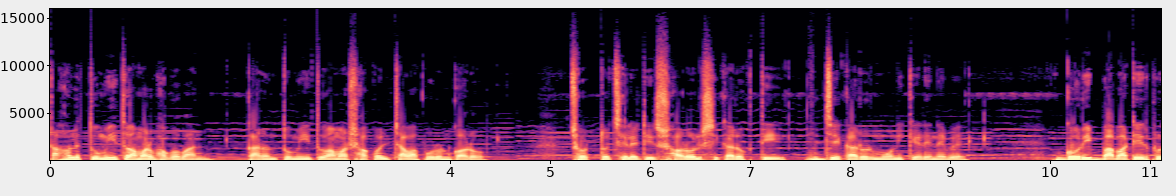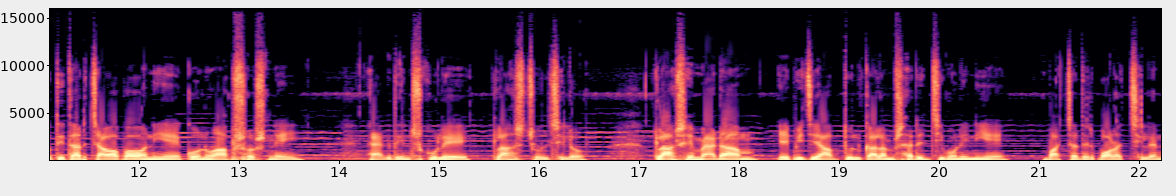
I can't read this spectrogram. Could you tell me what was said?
তাহলে তুমিই তো আমার ভগবান, কারণ তুমিই তো আমার সকল চাওয়া পূরণ করো। ছোট্ট ছেলেটির সরল স্বীকারোক্তি যে কারোর মনই কেড়ে নেবে। গরিব বাবাটির প্রতি তার চাওয়া পাওয়া নিয়ে কোনো আফসোস নেই। একদিন স্কুলে ক্লাস চলছিল। ক্লাসে ম্যাডাম এপিজে আব্দুল কালাম স্যারের জীবনী নিয়ে বাচ্চাদের পড়াচ্ছিলেন।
